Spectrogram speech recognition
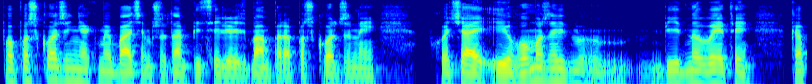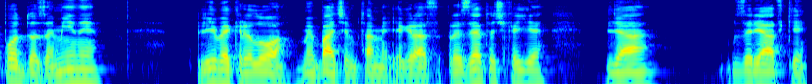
По пошкодженнях ми бачимо, що там підсилювач бампера пошкоджений, хоча і його можна відновити. Капот до заміни. Ліве крило ми бачимо, там якраз розеточка є для зарядки.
